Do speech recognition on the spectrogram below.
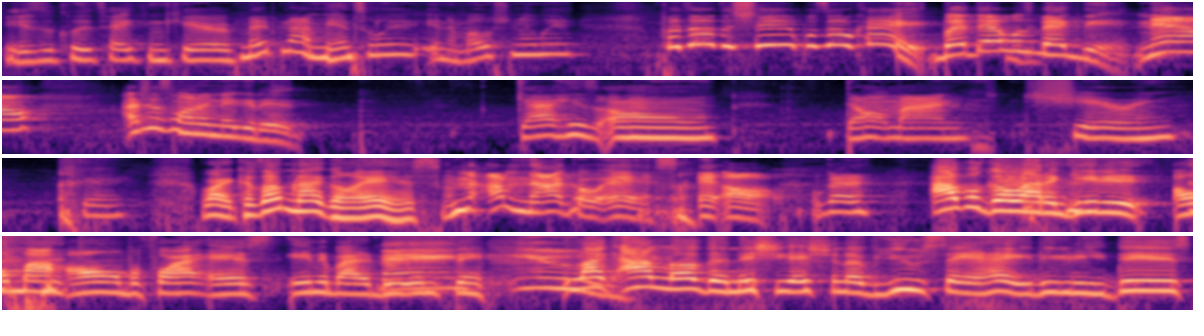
physically taken care of, maybe not mentally and emotionally, but the other shit was okay. But that was back then. Now I just want a nigga that got his own, don't mind sharing. Okay, Right, because I'm not gonna ask. I'm not, I'm not gonna ask at all. Okay, I will go out and get it on my own before I ask anybody to do Thank anything. you. Like I love the initiation of you saying, "Hey, do you need this?"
